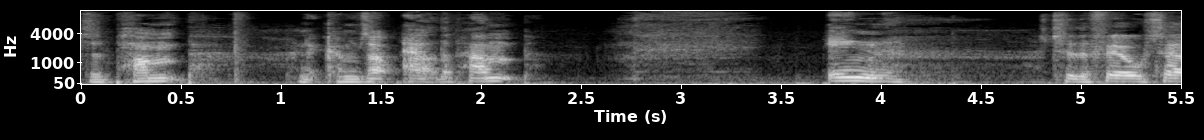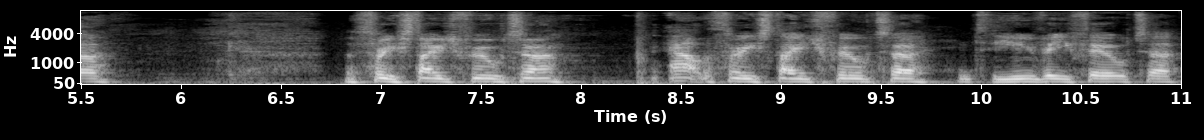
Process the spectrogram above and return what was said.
to the pump, and it comes up out of the pump in to the filter, the three stage filter, out the three stage filter into the UV filter,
